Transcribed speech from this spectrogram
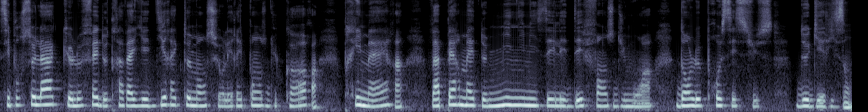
C'est pour cela que le fait de travailler directement sur les réponses du corps primaire va permettre de minimiser les défenses du moi dans le processus de guérison.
